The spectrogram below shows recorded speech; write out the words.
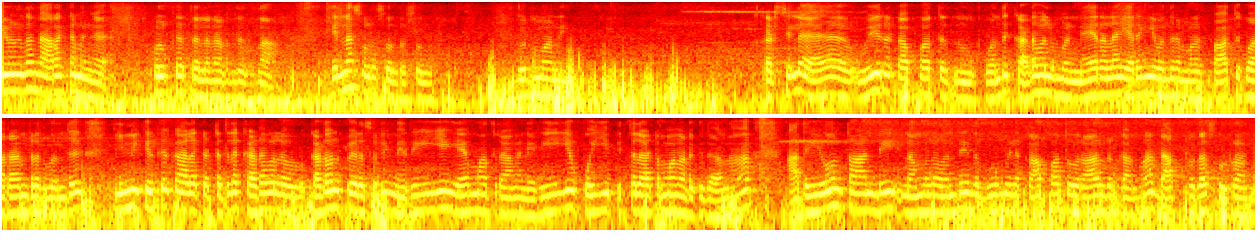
இவனுங்க தான் அந்த அரக்கனுங்க. கொல்கத்தாவில் நடந்தது தான் என்ன சொல்ல சொல்கிற சொல்லு. குட் மார்னிங் கடைசியில் உயிரை காப்பாற்றுறது நமக்கு வந்து கடவுள் நம்ம நேரெல்லாம் இறங்கி வந்து நம்மளை பார்த்துக்கு வரான்றது வந்து இன்றைக்கி இருக்க காலகட்டத்தில் கடவுளை கடவுள் பேரை சொல்லி நிறைய ஏமாத்துறாங்க. நிறைய பொய் பித்தலாட்டமாக நடக்குது. ஆனால் அதையும் தாண்டி நம்மளை வந்து இந்த பூமியில் காப்பாற்ற ஒரு ஆள் இருக்காங்கன்னா டாக்டர் தான் சொல்கிறாங்க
